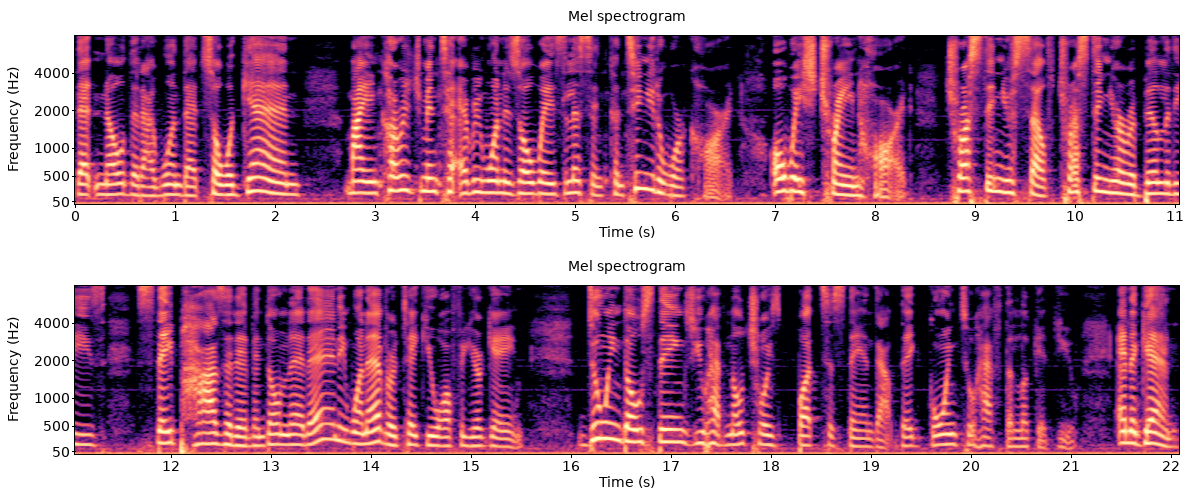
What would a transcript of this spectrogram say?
that know that I won that. So, again, my encouragement to everyone is always listen, continue to work hard, always train hard. Trust in yourself, trust in your abilities, stay positive, and don't let anyone ever take you off of your game doing those things, you have no choice but to stand out. They're going to have to look at you. And again,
